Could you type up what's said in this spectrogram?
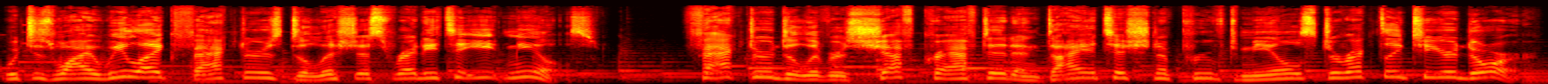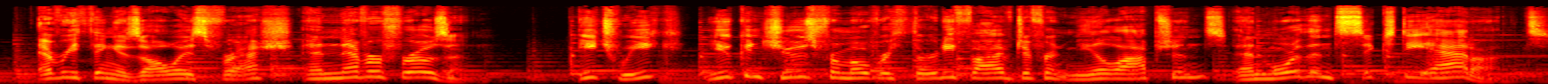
Which is why we like Factor's delicious ready-to-eat meals. Factor delivers chef-crafted and dietitian-approved meals directly to your door. Everything is always fresh and never frozen. Each week, you can choose from over 35 different meal options and more than 60 add ons.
